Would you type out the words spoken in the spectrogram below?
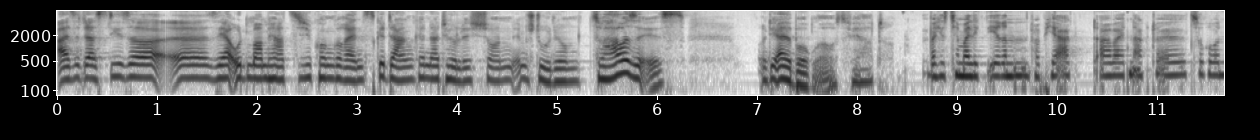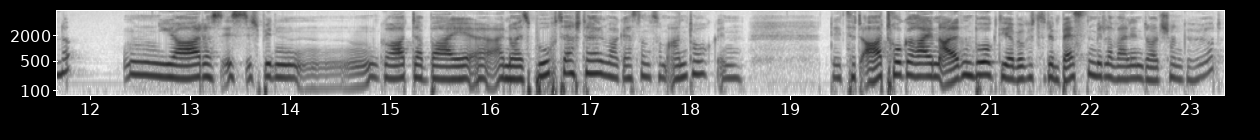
Also dass dieser äh, sehr unbarmherzige Konkurrenzgedanke natürlich schon im Studium zu Hause ist und die Ellbogen ausfährt. Welches Thema liegt Ihren Papierarbeiten aktuell zugrunde? Mm, ja, das ist, ich bin gerade dabei, äh, ein neues Buch zu erstellen, war gestern zum Andruck in der ZA-Druckerei in Altenburg, die ja wirklich zu den besten mittlerweile in Deutschland gehört.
